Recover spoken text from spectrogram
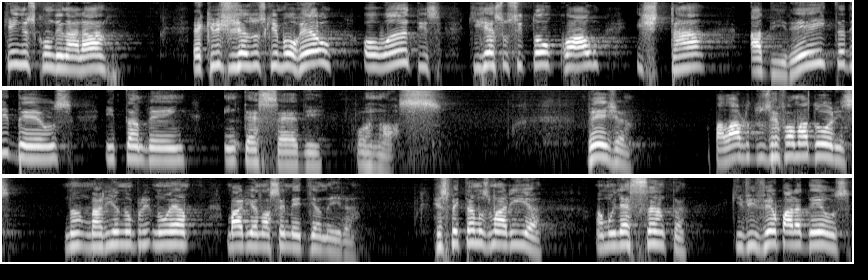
Quem nos condenará? É Cristo Jesus que morreu, ou antes que ressuscitou, qual está à direita de Deus e também intercede por nós. Veja, a palavra dos reformadores não, Maria não, não é Maria nossa medianeira. Respeitamos Maria, a mulher santa, que viveu para Deus,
